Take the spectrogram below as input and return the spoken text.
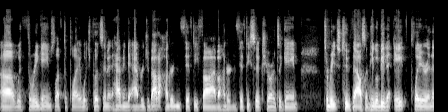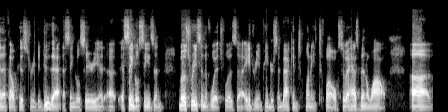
uh, with three games left to play, which puts him at having to average about 155, 156 yards a game to reach 2,000. He would be the eighth player in NFL history to do that in a single series, uh, a single season. Most recent of which was uh, Adrian Peterson back in 2012. So it has been a while. Uh,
